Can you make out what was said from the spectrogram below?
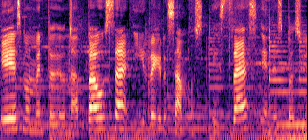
Es momento de una pausa y regresamos. Estás en Espacio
